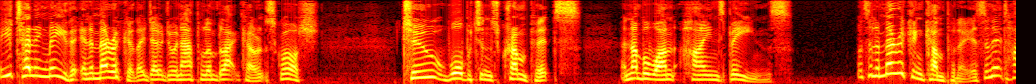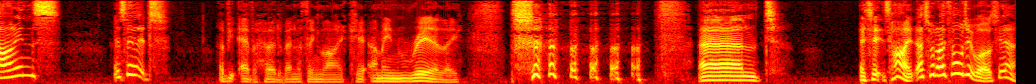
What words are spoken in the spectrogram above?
Are you telling me that in America they don't do an apple and blackcurrant squash? Two, Warburton's Crumpets. And number one, Heinz Beans. That's an American company, isn't it, Heinz? Is it? Have you ever heard of anything like it? I mean, really. and it's, it's Heinz. That's what I thought it was, yeah.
